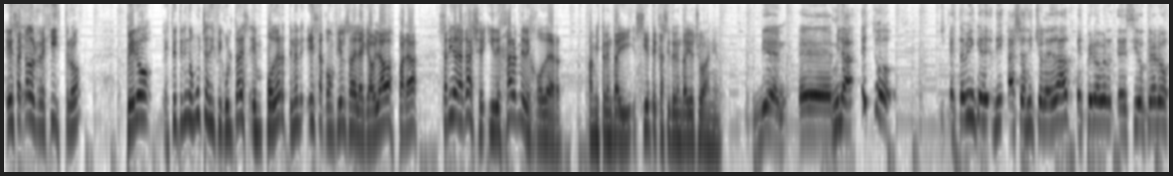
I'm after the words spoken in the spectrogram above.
he sacado el registro, pero estoy teniendo muchas dificultades en poder tener esa confianza de la que hablabas para salir a la calle y dejarme de joder a mis 37, casi 38 años. Bien, eh, mira, esto está bien que hayas dicho la edad. Espero haber eh, sido claro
